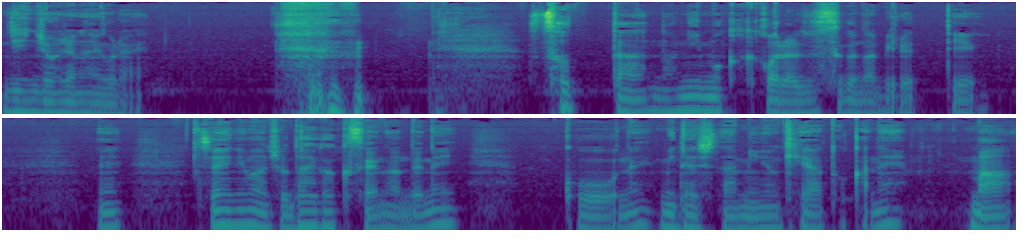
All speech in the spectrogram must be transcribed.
尋常じゃないぐらい。反ったのにもかかわらずすぐ伸びるっていう。ね。ちなみにまあ大学生なんでねこうね身だしなみのケアとかね。ま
